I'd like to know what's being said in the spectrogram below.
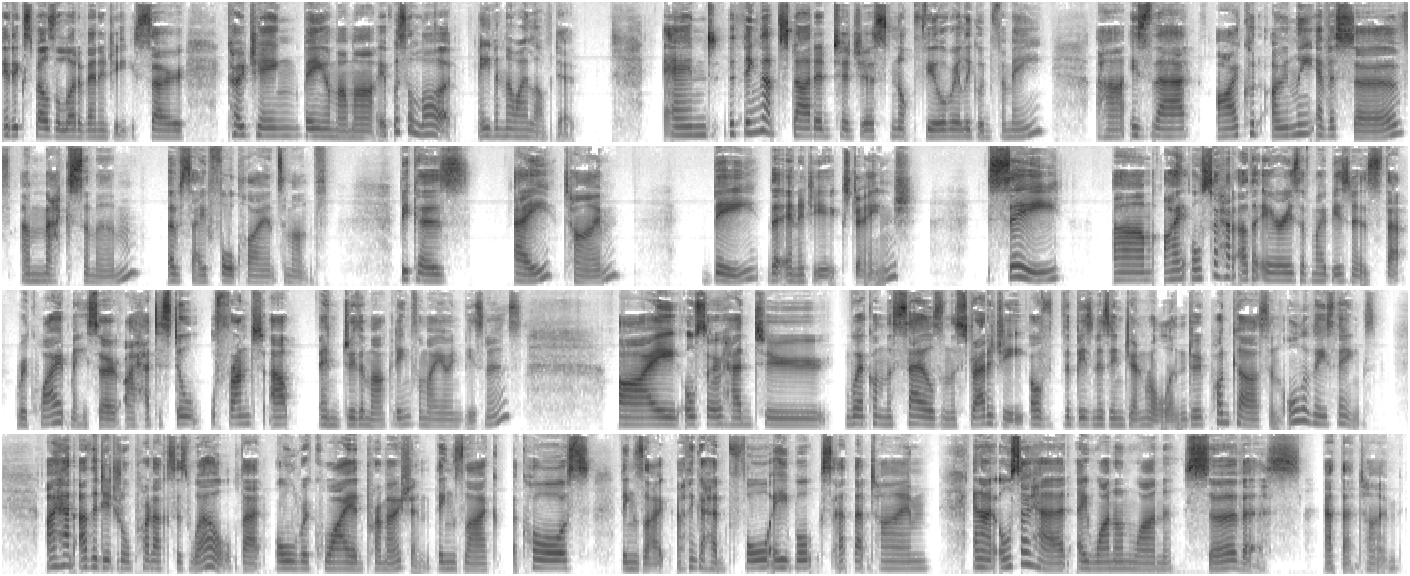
it expels a lot of energy. So, coaching, being a mama, it was a lot, even though I loved it. And the thing that started to just not feel really good for me uh, is that I could only ever serve a maximum of, say, four clients a month because A, time, B, the energy exchange, C, um, I also had other areas of my business that required me. So I had to still front up and do the marketing for my own business. I also had to work on the sales and the strategy of the business in general and do podcasts and all of these things. I had other digital products as well that all required promotion. Things like a course, things like, I think I had four ebooks at that time. And I also had a one on one service at that time.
